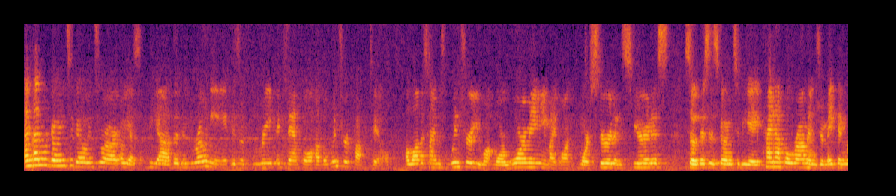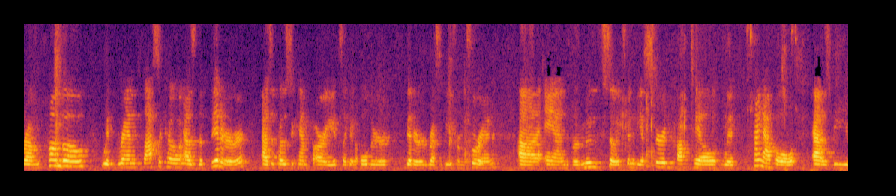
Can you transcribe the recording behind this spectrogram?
And then we're going to go into our, oh yes, the, uh, the Negroni is a great example of a winter cocktail. A lot of times winter, you want more warming, you might want more stirred and spiritus. So this is going to be a pineapple rum and Jamaican rum combo with Gran Classico as the bitter, as opposed to Campari. It's like an older bitter recipe from Turin. Uh, and vermouth, so it's going to be a stirred cocktail with pineapple as the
